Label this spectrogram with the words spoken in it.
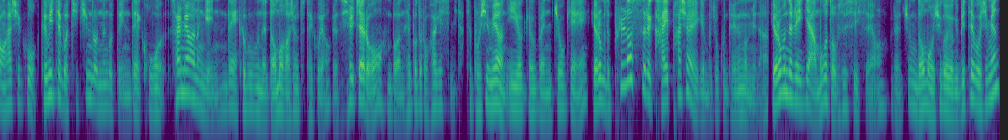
하시고 그 밑에 뭐 지침 넣는 것도 있는데 그거 설명하는 게 있는데 그 부분을 넘어가셔도 되고요. 그래서 실제로 한번 해보도록 하겠습니다. 자 보시면 이 여기 왼쪽에 여러분들 플러스를 가입하셔야 이게 무조건 되는 겁니다. 여러분들이 이게 아무것도 없을 수 있어요. 그래서 쭉 넘어오시고 여기 밑에 보시면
